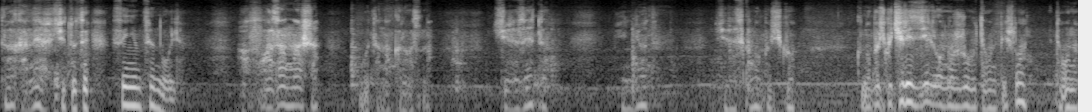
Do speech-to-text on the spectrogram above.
Так, а не, чи то це синім це 0. А фаза наша. Вот она красна. Через это идет. Через кнопочку. Кнопочку через зелену жовту вон пішла. Це вона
